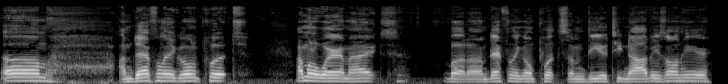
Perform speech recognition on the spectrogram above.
Um, I'm definitely gonna put. I'm gonna wear them out, but I'm definitely gonna put some DOT knobbies on here.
